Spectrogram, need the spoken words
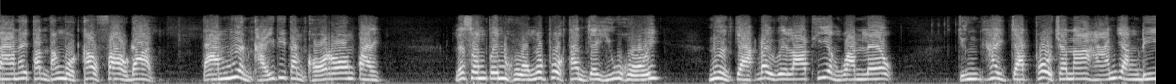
การให้ท่านทั้งหมดเข้าเฝ้าได้ ตามเงื่อนไขที่ท่านขอร้องไป และทรงเป็นห่วงว่าพวกท่านจะหิวโหย เนื่องจากได้เวลาเที่ยงวันแล้ว จึงให้จัดโภชนาหารอย่างดี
